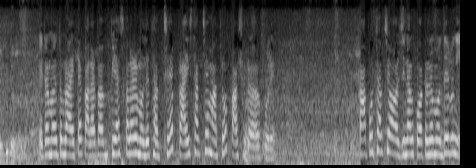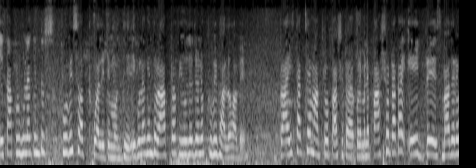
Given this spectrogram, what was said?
এটা এটার মধ্যে তোমরা আরেকটা কালার পাবে। পেঁয়াজ কালারের মধ্যে থাকছে। প্রাইস থাকছে মাত্র পাঁচশো টাকা। করে। কাপড় থাকছে অরিজিনাল কটনের মধ্যে এবং এই কাপড়গুলো কিন্তু খুবই সফট কোয়ালিটির মধ্যে। এগুলো কিন্তু রাফ টপ ইউজের জন্য খুবই ভালো হবে। প্রাইস থাকছে মাত্র পাঁচশো টাকা করে। মানে পাঁচশো টাকা এই ড্রেস বাজারে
